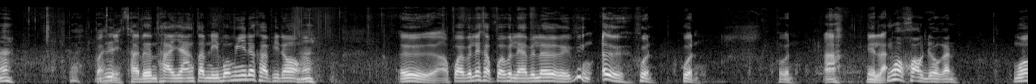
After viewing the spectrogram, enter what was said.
นะไปไปนี่ถ้าเดินทายยางตามนี้บ่มีนะครับพี่น้องนะเออเอาปล่อยไปเลยครับปล่อยไปแล้วไปเลยวิ่งเออขวนขวนขวนอะนี่แหละงัวคอกเดียวกันงัว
